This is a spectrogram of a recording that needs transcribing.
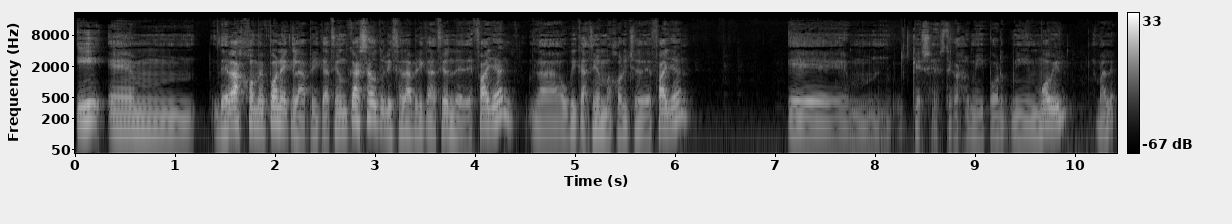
Y em, debajo me pone que la aplicación casa utiliza la aplicación de Defiant, la ubicación, mejor dicho, de Defiant, em, que es en este caso mi, mi móvil, ¿vale?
